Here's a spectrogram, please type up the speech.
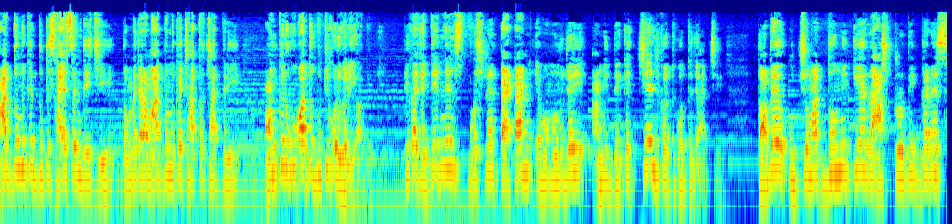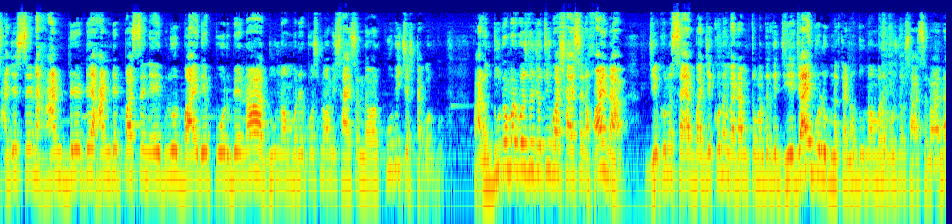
মাধ্যমিকের দুটি সাজেশন দিয়েছি। তোমরা যারা মাধ্যমিকের ছাত্রছাত্রী, অঙ্কের উপপাদ্য দুটি করে গেলেই হবে। ঠিক আছে, দিন দিন প্রশ্নের প্যাটার্ন এবং অনুযায়ী আমি দেখে চেঞ্জ করতে করতে যাচ্ছি। তবে উচ্চ মাধ্যমিকের রাষ্ট্রবিজ্ঞানের সাজেশন হান্ড্রেডে হান্ড্রেড পার্সেন্ট এগুলোর বাইরে পড়বে না। দু নম্বরের প্রশ্ন আমি সাজেশন দেওয়ার খুবই চেষ্টা করব। কারণ দু নম্বর প্রশ্ন যদিও বা সাজেশন হয় না, যে কোনো স্যার বা যে কোনো ম্যাডাম তোমাদেরকে যে যাই বলুক না কেন, দু নম্বরের প্রশ্ন সাজেশন হয় না।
